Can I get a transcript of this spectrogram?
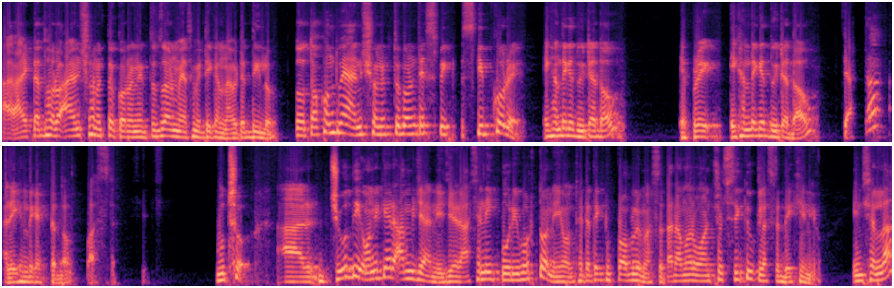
আর আরেকটা ধরো আয়ন শনাক্তকরণ এটা তো আর ম্যাথমেটিক্যাল না ওইটা দিল। তো তখন তুমি আয়ন শনাক্তকরণটা স্কিপ করে এখান থেকে দুইটা দাও, এরপরে এখান থেকে দুইটা দাও, চারটা, আর এখান থেকে একটা দাও, পাঁচটা। বুঝছ? আর যদি অনেকের, আমি জানি যে রাসায়নিক পরিবর্তন এই অধ্যায়টাতে একটু প্রবলেম আছে, তারা আমার ওয়ান শট সিকিউ ক্লাসে দেখে নিও। ইনশাল্লাহ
